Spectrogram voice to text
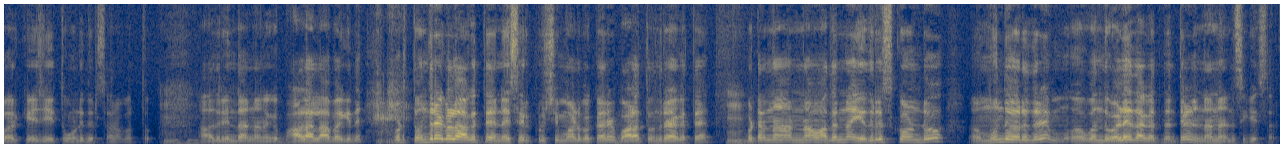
ಪರ್ ಕೆ ಜಿ ತೊಗೊಂಡಿದ್ರು ಸರ್ ಅವತ್ತು. ಅದರಿಂದ ನನಗೆ ಭಾಳ ಲಾಭ ಆಗಿದೆ. ಬಟ್ ತೊಂದರೆಗಳು ಆಗುತ್ತೆ. ನೈಸರ್ಗಿಕ ಕೃಷಿ ಮಾಡಬೇಕಾದ್ರೆ ಭಾಳ ತೊಂದರೆ ಆಗುತ್ತೆ. ಬಟ್ ನಾವು ಅದನ್ನ ಎದುರಿಸ್ಕೊಂಡು ಮುಂದುವರೆದ್ರೆ ಒಂದು ಒಳ್ಳೇದಾಗತ್ತೆ ಅಂತೇಳಿ ನನ್ನ ಅನಿಸಿಕೆ ಸರ್.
